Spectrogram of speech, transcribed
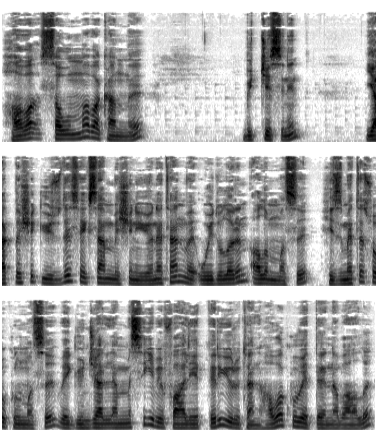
Hava Savunma Bakanlığı bütçesinin yaklaşık %85'ini yöneten ve uyduların alınması, hizmete sokulması ve güncellenmesi gibi faaliyetleri yürüten hava kuvvetlerine bağlı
